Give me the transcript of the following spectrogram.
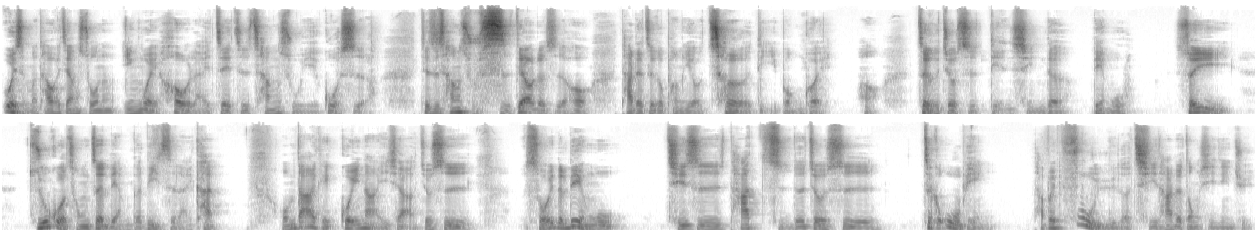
为什么他会这样说呢？因为后来这只仓鼠也过世了。这只仓鼠死掉的时候，他的这个朋友彻底崩溃。好。这个就是典型的恋物，所以如果从这两个例子来看，我们大家可以归纳一下，就是所谓的恋物，其实它指的就是这个物品，它被赋予了其他的东西进去，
